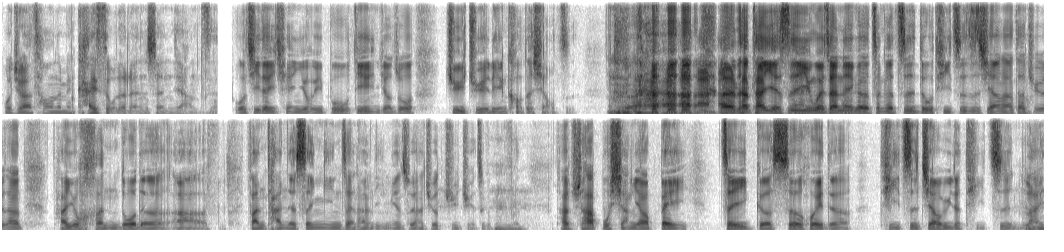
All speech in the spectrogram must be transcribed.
我就要从那边开始我的人生这样子。我记得以前有一部电影叫做《拒绝联考的小子》呃，他他也是因为在那个整个制度体制之下，他他觉得他他有很多的啊、呃、反弹的声音在他里面，所以他就拒绝这个部分。嗯、他他不想要被这一个社会的体制、教育的体制来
